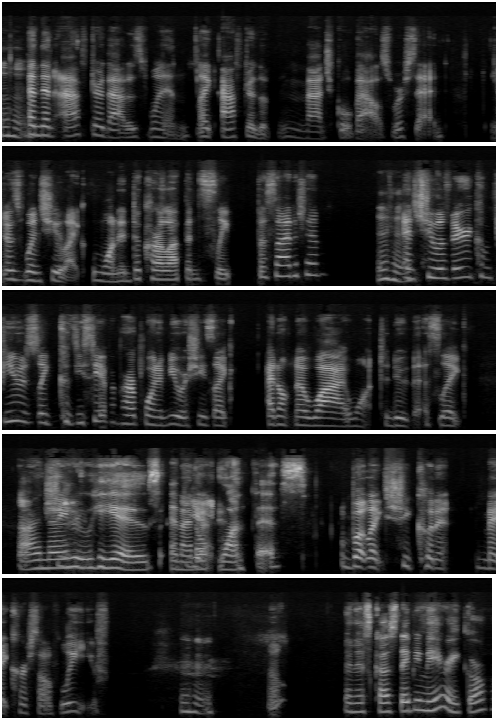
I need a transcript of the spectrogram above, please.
Mm-hmm. And then after that is when, like, after the magical vows were said, is when she like wanted to curl up and sleep beside of him. Mm-hmm. And she was very confused, like, because you see it from her point of view, where she's like, I don't know why I want to do this. Like, I know she- who he is, and I don't want this. but like, she couldn't make herself leave. Mm-hmm. Oh. And it's cause they be married, girl.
